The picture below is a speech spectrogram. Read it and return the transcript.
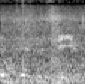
See you.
